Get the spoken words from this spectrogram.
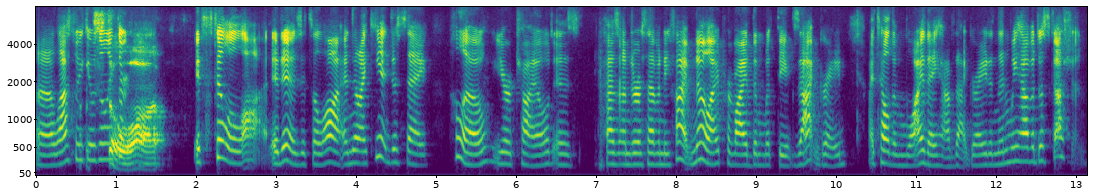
Uh, last week, it was It's only still 13. a lot. It's still a lot. It is. It's a lot. And then I can't just say, "Hello, your child is has under a 75." No, I provide them with the exact grade. I tell them why they have that grade, and then we have a discussion.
